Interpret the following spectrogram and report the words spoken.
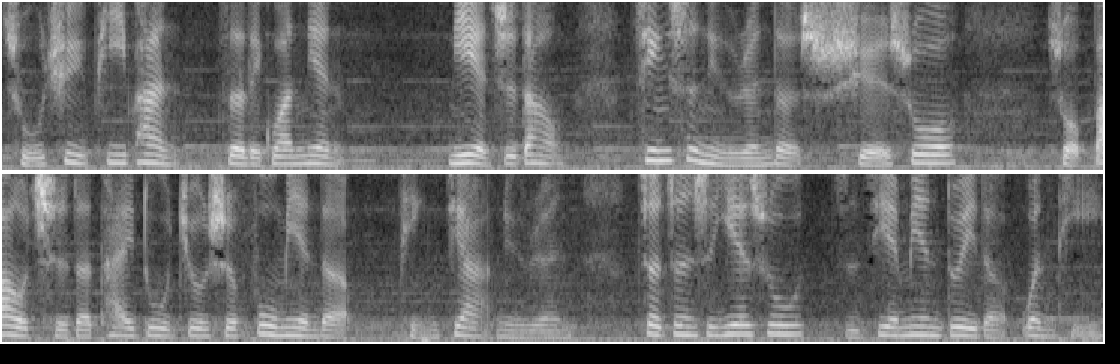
除去批判这类观念。你也知道，轻视女人的学说。所抱持的态度就是负面的评价女人，这正是耶稣直接面对的问题。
